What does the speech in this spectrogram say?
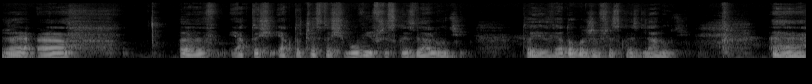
że e, e, jak, to się, jak to często się mówi, wszystko jest dla ludzi. To jest wiadomo, że wszystko jest dla ludzi. E,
